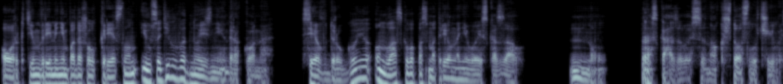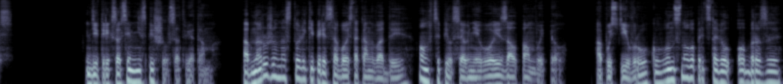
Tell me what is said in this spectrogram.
Орк тем временем подошел к креслам и усадил в одно из них дракона. Сев в другое, он ласково посмотрел на него и сказал, «Ну, рассказывай, сынок, что случилось?» Дитрих совсем не спешил с ответом. Обнаружив на столике перед собой стакан воды, он вцепился в него и залпом выпил. Опустив руку, он снова представил образы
